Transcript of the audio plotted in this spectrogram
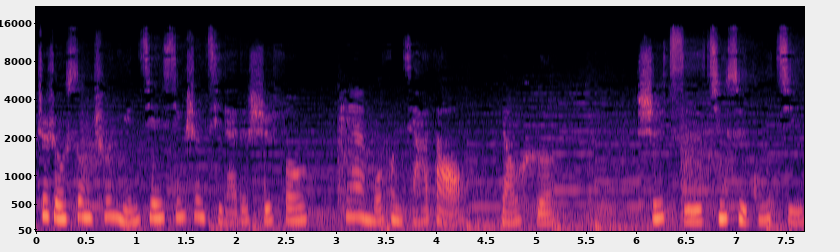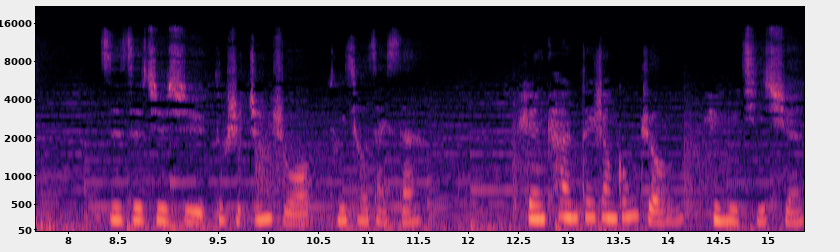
这种宋初年间兴盛起来的诗风，偏爱模仿贾岛、姚和，诗词清碎孤寂，字字句句都是斟酌推敲再三。远看对仗工整，韵律齐全，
